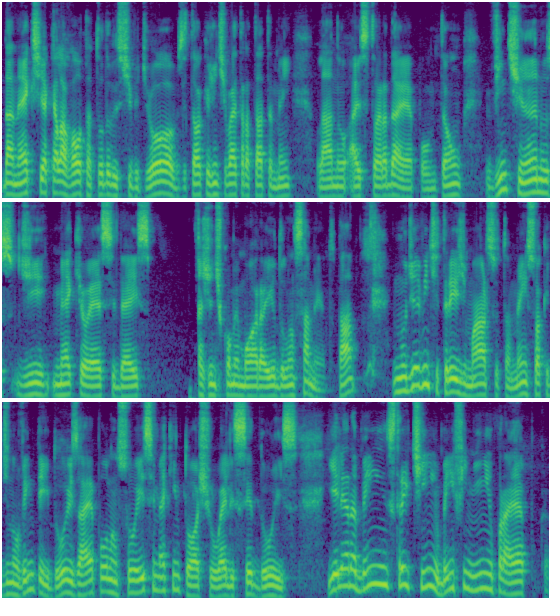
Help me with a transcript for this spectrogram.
da Next e aquela volta toda do Steve Jobs e tal, que a gente vai tratar também lá no A História da Apple. Então, 20 anos de macOS 10 a gente comemora aí do lançamento, tá? No dia 23 de março também, só que de 92, a Apple lançou esse Macintosh, o LC2, e ele era bem estreitinho, bem fininho para a época.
